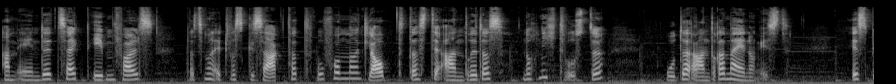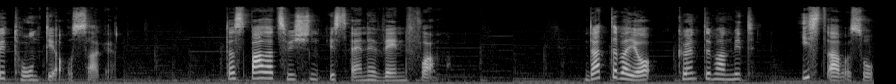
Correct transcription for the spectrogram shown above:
am Ende zeigt ebenfalls, dass man etwas gesagt hat, wovon man glaubt, dass der andere das noch nicht wusste oder anderer Meinung ist. Es betont die Aussage. Das Bar dazwischen ist eine Wenn-Form. Datebayo könnte man mit ist aber so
